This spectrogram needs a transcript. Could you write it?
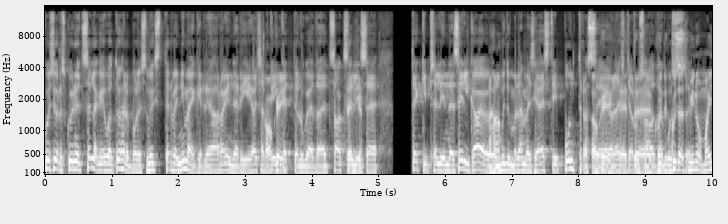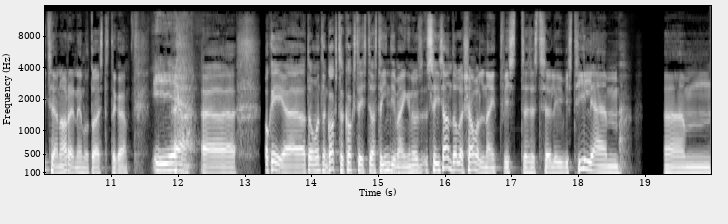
kusjuures kui nüüd sellega jõuate ühele poole, siis sa võiksid terve nimekirja Raineri asjad okay. kõik ette lugeda, et saaks sellise tekib selline selge ajajoon, muidu me läheme siia hästi puntrasse okay, ja ei ole hästi aru äh, saada, kus. kuidas minu maitse on arenenud aastatega. jah. Äh, okei, oota, ma mõtlen kaks tuhat kaksteist aasta indie-mäng, no see ei saanud olla Shovel Knight vist, sest see oli vist hiljem um,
